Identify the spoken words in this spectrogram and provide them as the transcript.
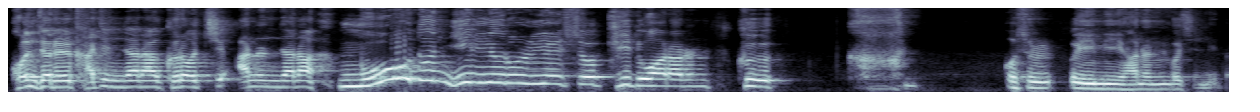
권세를 가진 자나 그렇지 않은 자나 모든 인류를 위해서 기도하라는 그 큰 것을 의미하는 것입니다.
